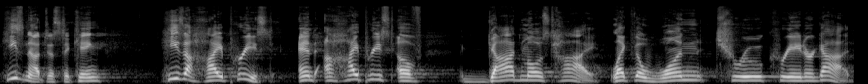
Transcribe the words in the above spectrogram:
he's not just a king, he's a high priest, and a high priest of God Most High, like the one true creator God.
